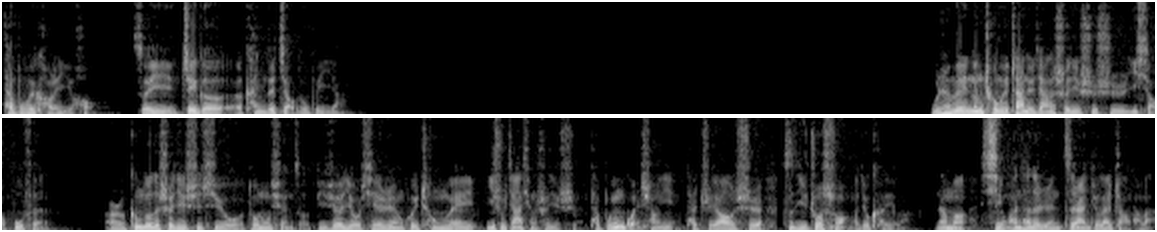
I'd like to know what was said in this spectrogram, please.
他不会考虑以后，所以这个呃看你的角度不一样。我认为能成为战略家的设计师是一小部分，而更多的设计师其实有多种选择。比如说，有些人会成为艺术家型设计师，他不用管商业，他只要是自己做爽了就可以了。那么喜欢他的人自然就来找他了，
